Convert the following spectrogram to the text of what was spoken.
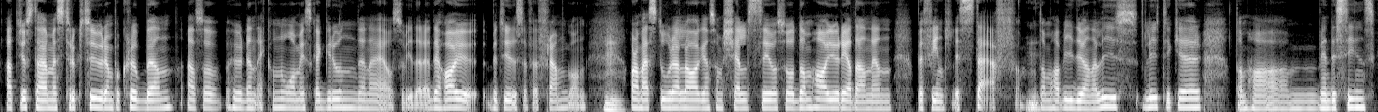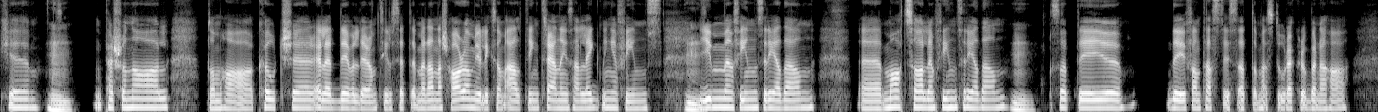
Att just det här med strukturen på klubben, alltså hur den ekonomiska grunden är och så vidare. Det har ju betydelse för framgång. Mm. Och de här stora lagen som Chelsea och så, de har ju redan en befintlig staff. De har videoanalytiker, de har medicinsk eh, Mm. personal, De har coacher, eller det är väl det de tillsätter, men annars har de ju liksom allting. Träningsanläggningen finns, Mm. gymmen finns redan, eh, matsalen finns redan. Mm. Så att det är ju det är fantastiskt att de här stora klubbarna har,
